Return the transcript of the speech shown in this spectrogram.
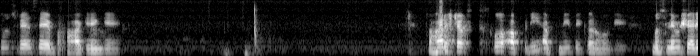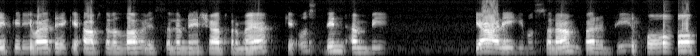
دوسرے سے بھاگیں گے۔ تو ہر شخص کو اپنی اپنی فکر ہوگی۔ مسلم شریف کی روایت ہے کہ آپ صلی اللہ علیہ وسلم نے ارشاد فرمایا کہ اس دن انبیاء علیہ السلام پر بھی خوف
